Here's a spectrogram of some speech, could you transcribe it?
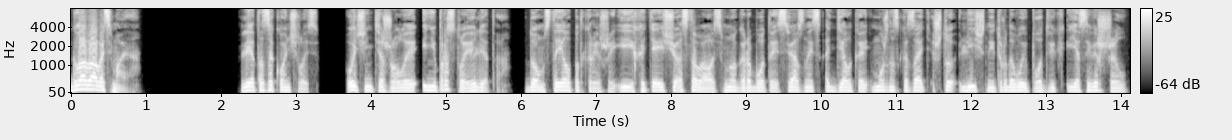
Глава восьмая. Лето закончилось. Очень тяжелое и непростое лето. Дом стоял под крышей, и хотя еще оставалось много работы, связанной с отделкой, можно сказать, что личный трудовой подвиг я совершил.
